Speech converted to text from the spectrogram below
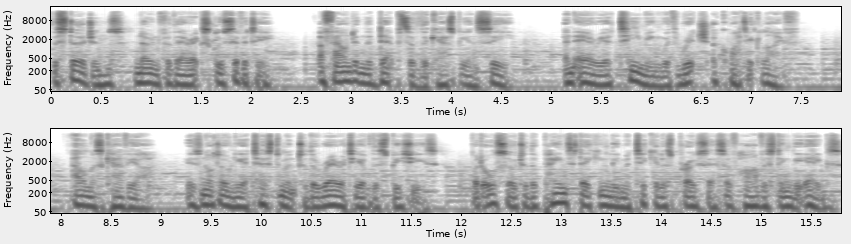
The sturgeons, known for their exclusivity, are found in the depths of the Caspian Sea, an area teeming with rich aquatic life. Almas caviar is not only a testament to the rarity of the species, but also to the painstakingly meticulous process of harvesting the eggs.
